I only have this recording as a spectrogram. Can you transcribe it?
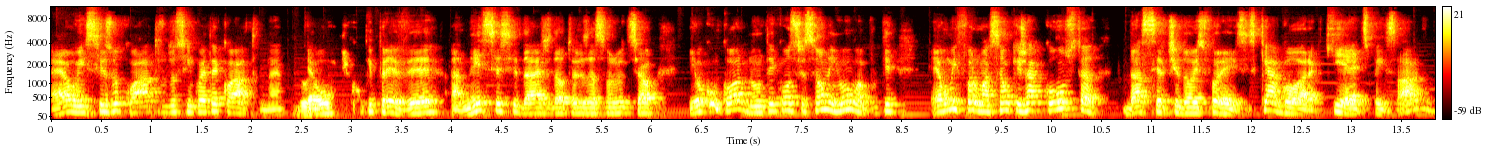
É o inciso 4 do 54, né? Que é o único que prevê a necessidade da autorização judicial. E eu concordo, não tem constrição nenhuma, porque é uma informação que já consta das certidões forenses, que agora, que é dispensável,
